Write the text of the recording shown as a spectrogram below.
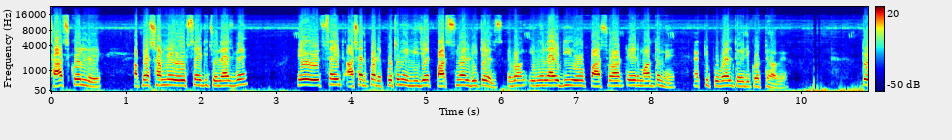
সার্চ করলে আপনার সামনে ওয়েবসাইটটি চলে আসবে। এই ওয়েবসাইট আসার পরে প্রথমে নিজের পার্সোনাল ডিটেলস এবং ইমেল আইডি ও পাসওয়ার্ডের মাধ্যমে একটি প্রোফাইল তৈরি করতে হবে। তো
